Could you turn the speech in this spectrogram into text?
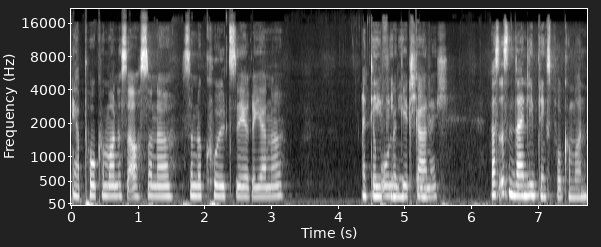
Ja, Pokémon ist auch so eine, so eine Kultserie, ne? Definitiv. Glaub, ohne geht gar nicht. Was ist denn dein Lieblings-Pokémon?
